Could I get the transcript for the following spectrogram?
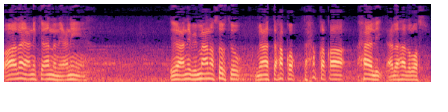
قال يعني كأنني يعني يعني بمعنى صرت مع التحقق تحقق حالي على هذا الوصف.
